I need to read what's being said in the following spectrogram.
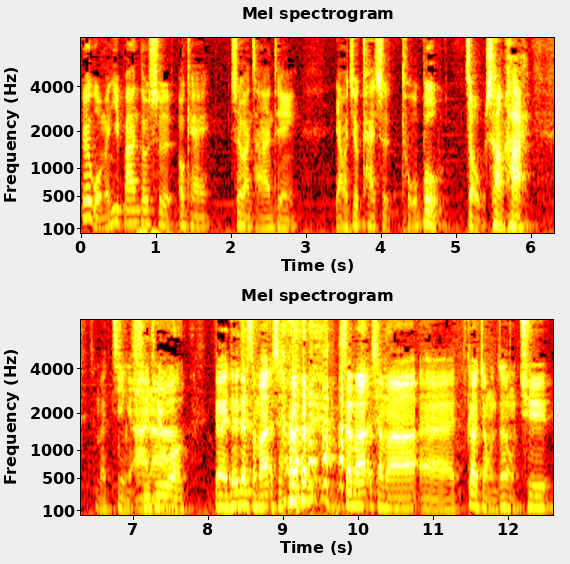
因为我们一般都是 OK 吃完茶餐厅，然后就开始徒步走上海，什么静安啊对对对，什么 什么什么什么呃各种这种区，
